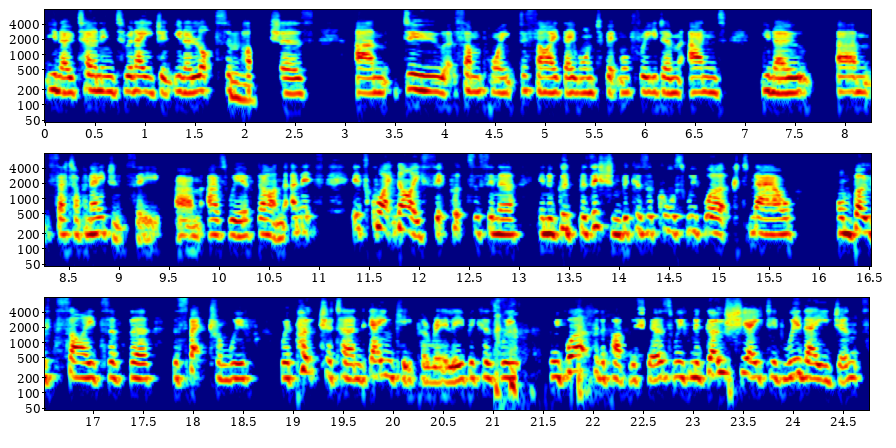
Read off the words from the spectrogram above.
you know, turn into an agent. You know, lots of Mhm. publishers um, do at some point decide they want a bit more freedom and, you know, um, set up an agency um, as we have done, and it's it's quite nice. It puts us in a in a good position because, of course, we've worked now on both sides of the the spectrum. We've we're poacher turned gamekeeper really because we we've worked for the publishers, we've negotiated with agents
